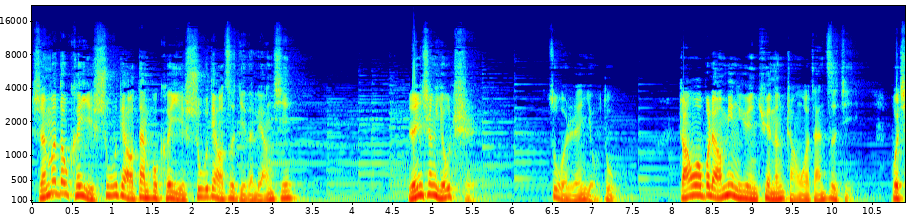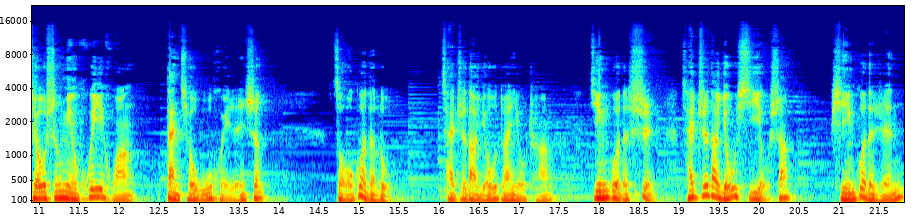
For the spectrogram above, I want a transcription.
什么都可以输掉，但不可以输掉自己的良心。人生有尺，做人有度，掌握不了命运，却能掌握咱自己。不求生命辉煌，但求无悔人生。走过的路，才知道有短有长；经过的事，才知道有喜有伤；品过的人，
